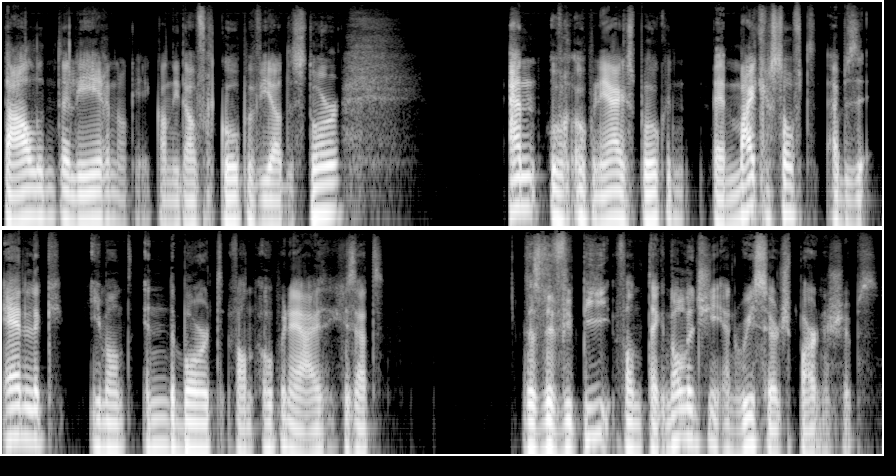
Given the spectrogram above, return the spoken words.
talen te leren. Oké, ik kan die dan verkopen via de store. En over OpenAI gesproken, bij Microsoft hebben ze eindelijk iemand in de board van OpenAI gezet. Dat is de VP van Technology and Research Partnerships.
